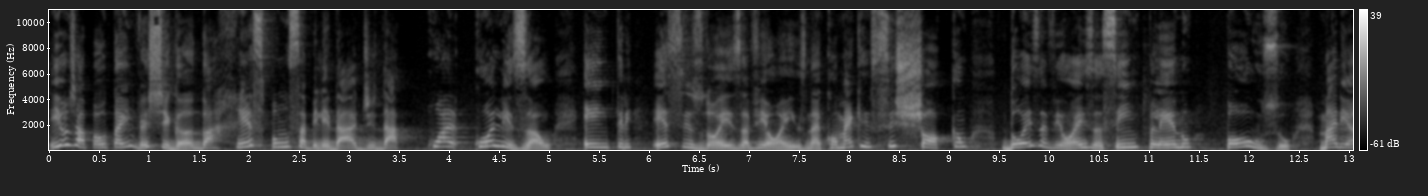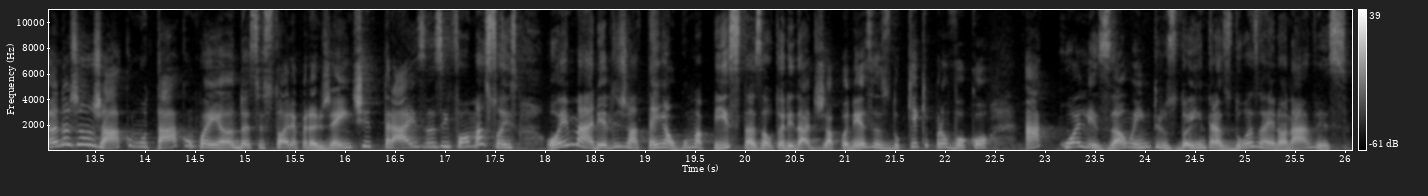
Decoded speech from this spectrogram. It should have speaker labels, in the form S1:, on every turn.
S1: E o Japão está investigando a responsabilidade da colisão entre esses dois aviões, né? Como é que se chocam dois aviões assim em pleno pouso. Mariana Janjacomo está acompanhando essa história para gente e traz as informações. Oi, Mari, eles já têm alguma pista, as autoridades japonesas, do que, que provocou a colisão entre, os, entre as duas aeronaves?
